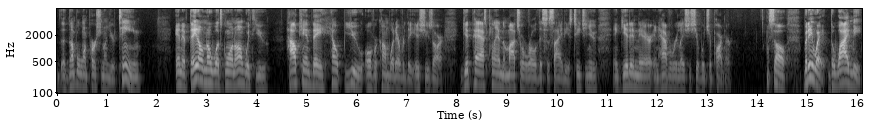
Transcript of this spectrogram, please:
the number one person on your team. And if they don't know what's going on with you, how can they help you overcome whatever the issues are? Get past playing the macho role that society is teaching you and get in there and have a relationship with your partner. So, but anyway, the why me?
